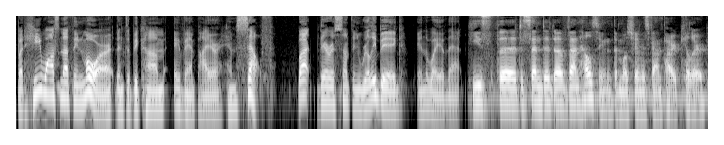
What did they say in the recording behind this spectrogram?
but he wants nothing more than to become a vampire himself. But there is something really big in the way of that. He's the descendant of Van Helsing, the most famous vampire killer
